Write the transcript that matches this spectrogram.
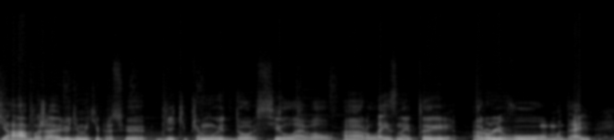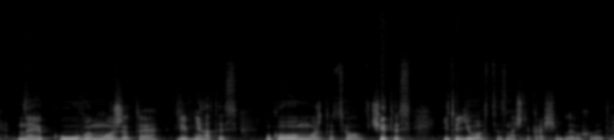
Я бажаю людям, які працюють, які прямують до C-level е, ролей, знайти рольову модель, на яку ви можете рівнятись, у кого ви можете цього вчитись, і тоді у вас це значно краще буде виходити.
